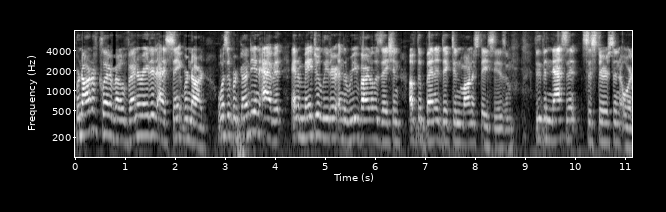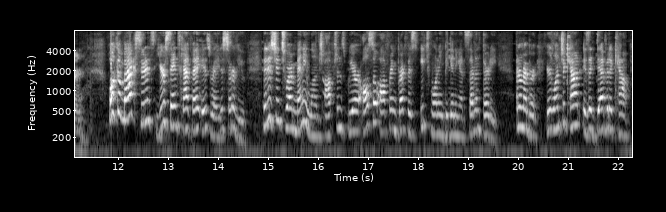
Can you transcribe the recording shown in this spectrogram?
Bernard of Clairvaux, venerated as Saint Bernard, was a Burgundian abbot and a major leader in the revitalization of the Benedictine monasticism through the nascent Cistercian order. Welcome back, students. Your Saints Cafe is ready to serve you. In addition to our many lunch options, we are also offering breakfast each morning beginning at 7.30. And remember, your lunch account is a debit account.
